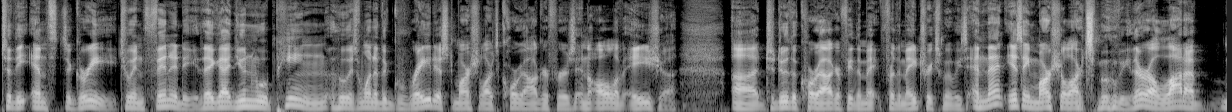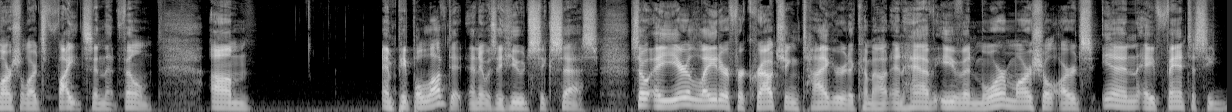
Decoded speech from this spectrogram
to the nth degree, to infinity. They got Yuen Woo-ping, who is one of the greatest martial arts choreographers in all of Asia, uh, to do the choreography for the Matrix movies. And that is a martial arts movie. There are a lot of martial arts fights in that film. Um, and people loved it, and it was a huge success. So, a year later, for Crouching Tiger to come out and have even more martial arts in a fantasy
